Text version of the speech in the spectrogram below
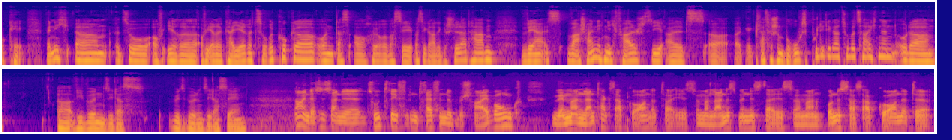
Okay, wenn ich ähm, so auf Ihre auf Ihre Karriere zurückgucke und das auch höre, was Sie was Sie gerade geschildert haben, wäre es wahrscheinlich nicht falsch, Sie als äh, klassischen Berufspolitiker zu bezeichnen oder äh, wie würden Sie das wie würden Sie das sehen? Nein, das ist eine zutreffende Beschreibung wenn man Landtagsabgeordneter ist, wenn man Landesminister ist, wenn man Bundestagsabgeordnete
